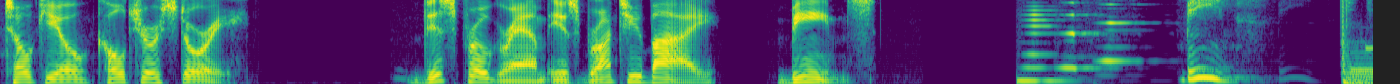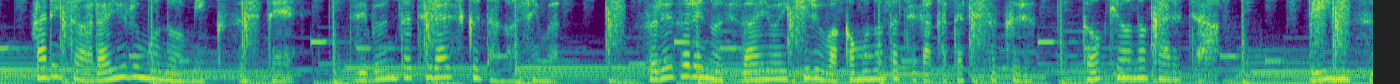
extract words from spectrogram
Tokyo Culture Story This program is brought to you by Beams ビームスありとあらゆるものをミックスして自分たちらしく楽しむ。それぞれの時代を生きる若者たちが形作る。東京のカルチャー。ビームス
